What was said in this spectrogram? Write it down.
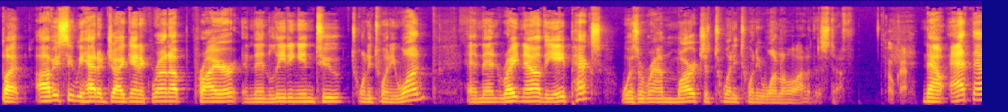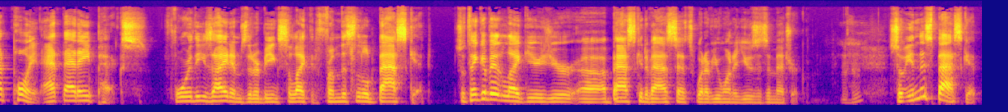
But obviously, we had a gigantic run up prior and then leading into 2021. And then right now, the apex was around March of 2021 on a lot of this stuff. Okay. Now, at that point, at that apex, for these items that are being selected from this little basket, so think of it like your, your uh, a basket of assets, whatever you want to use as a metric. Mhm. So in this basket,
